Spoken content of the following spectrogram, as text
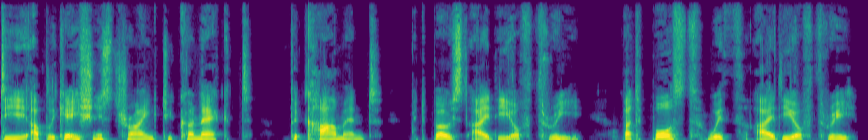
the application is trying to connect the comment with post ID of 3 but post with ID of 3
